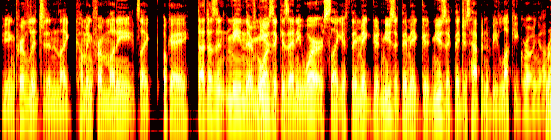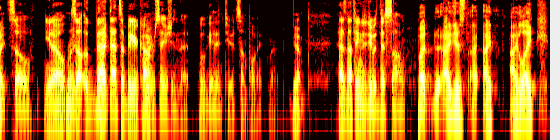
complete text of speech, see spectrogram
being privileged and like coming from money it's like okay that doesn't mean their what? music is any worse like if they make good music they make good music they just happen to be lucky growing up Right. so you know Right. so that Right. that's a bigger conversation that we'll get into at some point but Yep. Has nothing to do with this song But I just I, I I like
